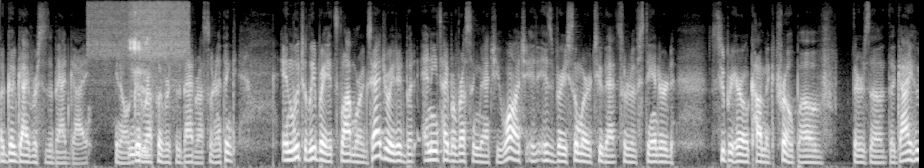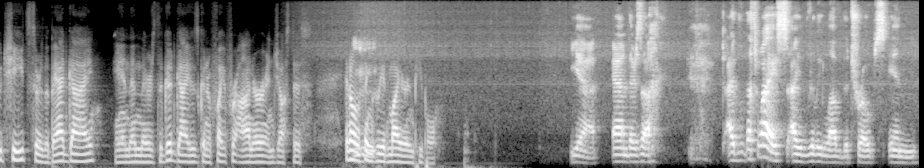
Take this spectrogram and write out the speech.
a good guy versus a bad guy. You know, a good Mhm. wrestler versus a bad wrestler. And I think in Lucha Libre it's a lot more exaggerated, but any type of wrestling match you watch, it is very similar to that sort of standard superhero comic trope of there's a, the guy who cheats or the bad guy, and then there's the good guy who's going to fight for honor and justice and all the things mm. we admire in people. Yeah, and there's a. I, that's why I, I really love the tropes in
